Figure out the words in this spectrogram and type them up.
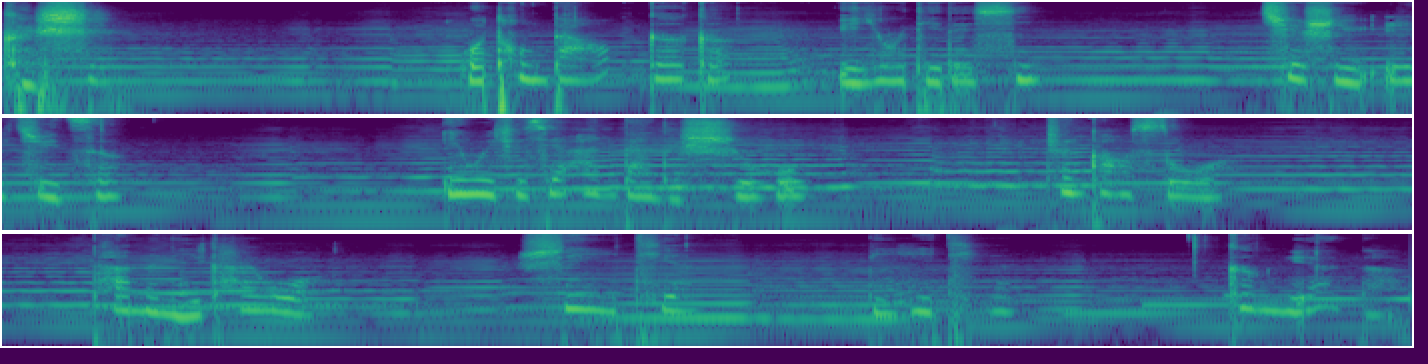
可是，我痛到哥哥与幼弟的心，却是与日俱增。因为这些暗淡的事物，正告诉我，他们离开我，是一天比一天更远了。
